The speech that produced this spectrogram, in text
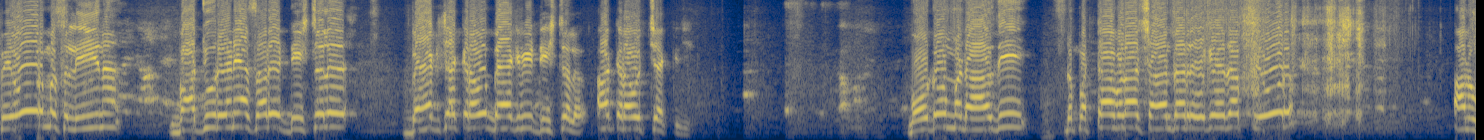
ਪਿਓਰ ਮਸਲੀਨ ਬਾਜੂ ਰਹਿਣੇ ਆ ਸਾਰੇ ਡਿਜੀਟਲ ਬੈਕ ਚੈੱਕ ਕਰਾਓ ਬੈਕ ਵੀ ਡਿਜੀਟਲ ਆ ਕਰਾਓ ਚੈੱਕ ਜੀ। ਬੋਟੋ ਮਡਾਲ ਦੀ ਦੁਪੱਟਾ ਬੜਾ ਸ਼ਾਨਦਾਰ ਰਹੇਗਾ ਇਹਦਾ ਪਿਓਰ। ਆ ਲੋ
